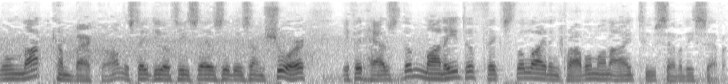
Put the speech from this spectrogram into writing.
will not come back on. The state DOT says it is unsure if it has the money to fix the lighting problem on I-277.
